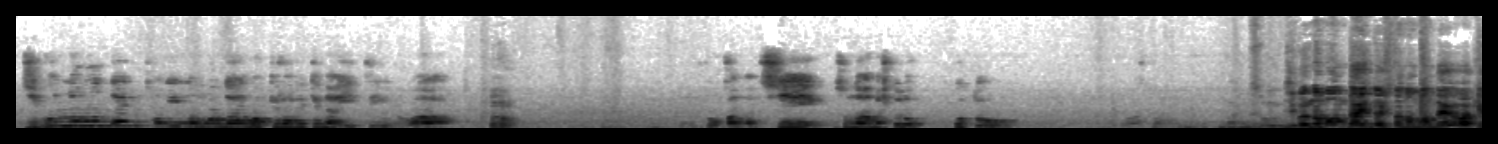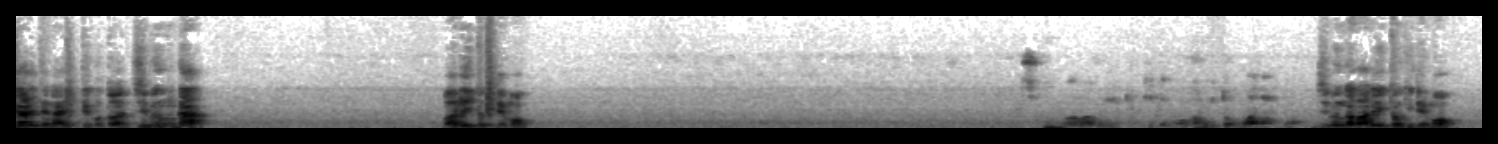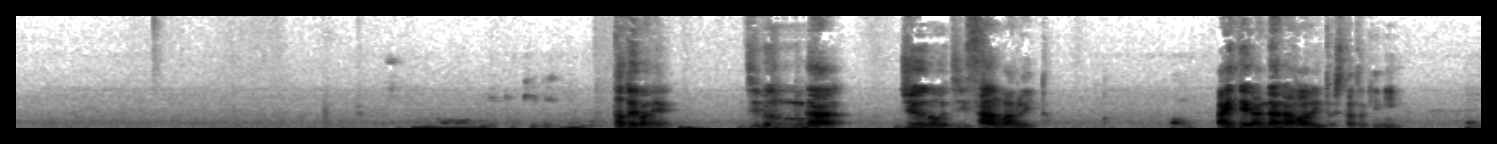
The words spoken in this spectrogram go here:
自分の問題と他人の問題を分けられてないっていうのはうん。どうかな。しそのあんま人のことをその自分の問題と人の問題が分けられてないってことは自分が悪い時でも自分が悪い時でも悪いと思わないの？自分が悪い時でも自分が悪い時でも例えばね自分が10のうち3悪いと。はい相手が7悪いとした時にはい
